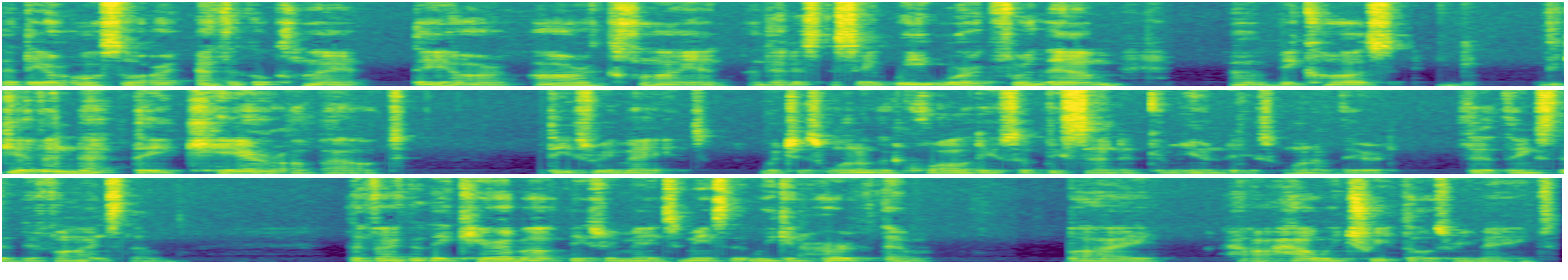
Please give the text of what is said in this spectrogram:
That they are also our ethical client. They are our client, that is to say, we work for them uh, because given that they care about these remains, which is one of the qualities of descendant communities, one of their the things that defines them. The fact that they care about these remains means that we can hurt them by how, how we treat those remains.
